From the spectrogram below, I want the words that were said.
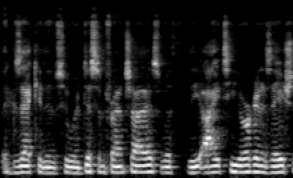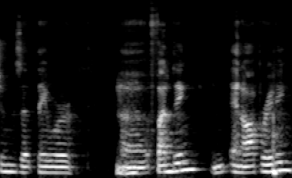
executives who were disenfranchised with the IT organizations that they were uh, mm-hmm. funding and, and, operating.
